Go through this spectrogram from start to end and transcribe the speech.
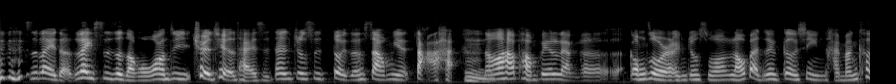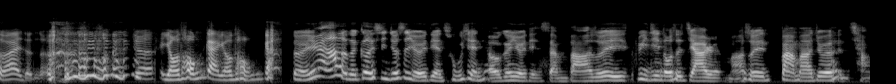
之类的，类似这种我忘记确切的台词，但就是对着上面大喊。嗯，然后他旁边两个工作人员就说，老板这个个性还蛮可爱的呢。有同感，有同感。对，因为阿和的个性就是有一点粗线条跟有点三八，所以毕竟都是家人嘛，所以爸妈就会很强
